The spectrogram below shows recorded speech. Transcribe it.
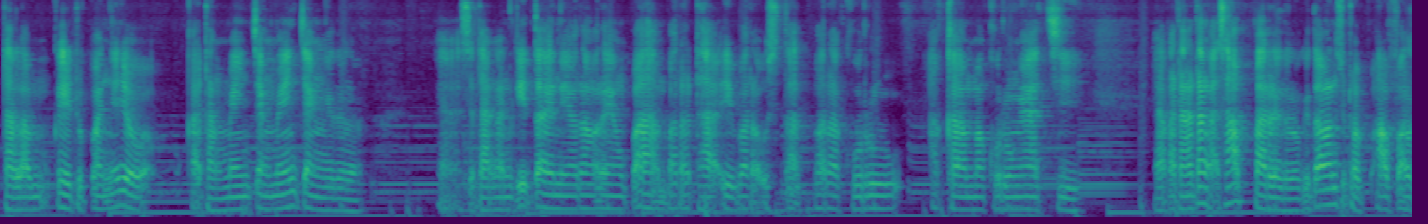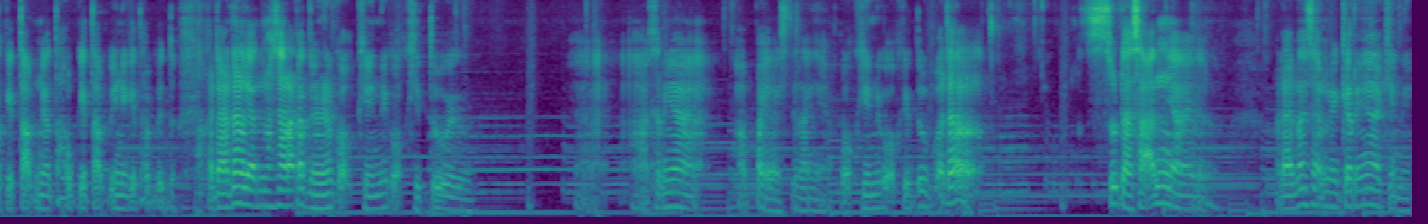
dalam kehidupannya yo kadang menceng-menceng gitu loh. Ya sedangkan kita ini orang-orang yang paham para dai para ustadz para guru agama guru ngaji ya kadang-kadang nggak sabar itu loh. Kita kan sudah hafal kitabnya tahu kitab ini kitab itu. Kadang-kadang lihat masyarakat ini kok gini kok gitu? gitu. Ya, akhirnya apa ya istilahnya? Kok gini kok gitu? Padahal sudah saatnya gitu kadang-kadang saya mikirnya gini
